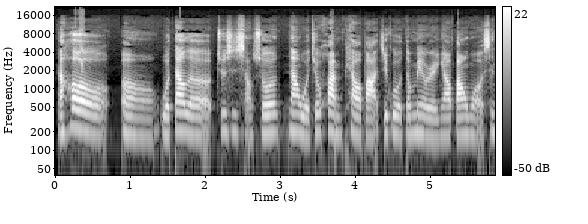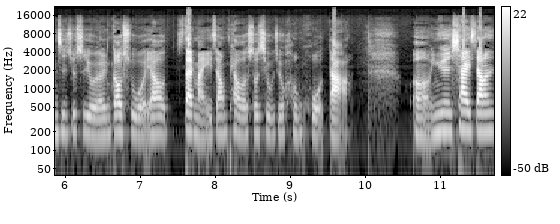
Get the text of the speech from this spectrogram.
然后，呃，我到了，就是想说，那我就换票吧。结果都没有人要帮我，甚至就是有人告诉我要再买一张票的时候，其实我就很火大。呃，因为下一张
